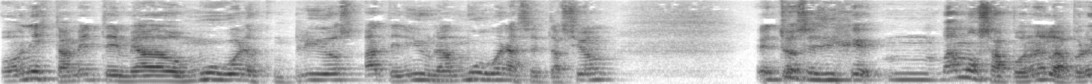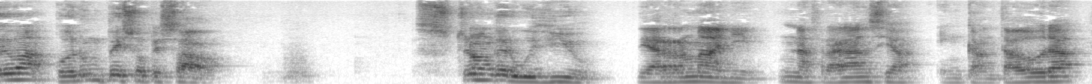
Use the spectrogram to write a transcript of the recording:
honestamente me ha dado muy buenos cumplidos, ha tenido una muy buena aceptación. Entonces dije, mm, vamos a poner la prueba con un peso pesado. Stronger With You de Armani, una fragancia encantadora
